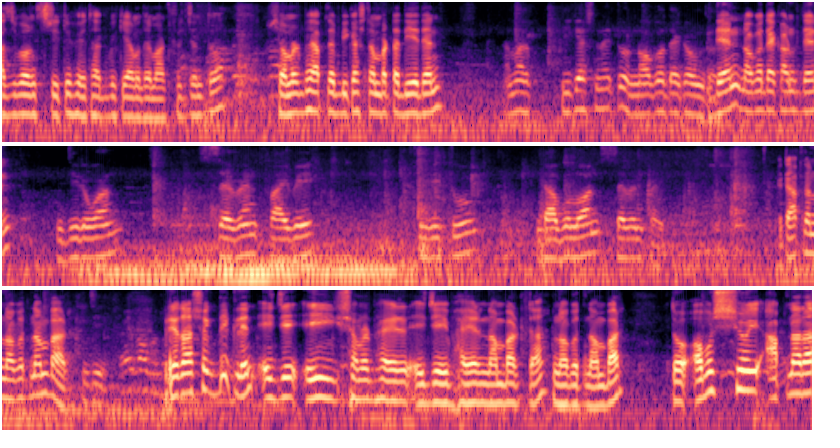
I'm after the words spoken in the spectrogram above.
আজীবন স্মৃতি হয়ে থাকবে কি আমাদের মাঠ পর্যন্ত। সম্রাট ভাই আপনার বিকাশ নাম্বারটা দিয়ে দেন। আমার বিকাশ নাই তো নগদ অ্যাকাউন্ট দেন নগদ অ্যাকাউন্ট দেন। Zero one seven five eight three two double one seven five এটা আপনার নগদ নাম্বার? জি। প্রিয় দর্শক দেখলেন এই যে এই সম্রাট ভাইয়ের এই যে ভাইয়ের নাম্বারটা নগদ নাম্বার। তো অবশ্যই আপনারা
